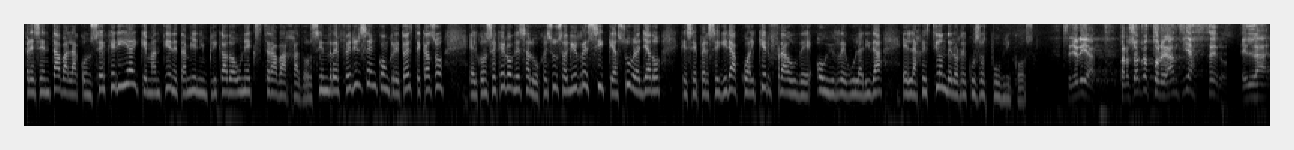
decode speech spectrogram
presentaba la Consejería y que mantiene también implicado a un ex trabajador. Sin referirse en concreto a este caso, el consejero de Salud, Jesús Aguirre, sí que ha subrayado que se perseguirá cualquier fraude o irregularidad en la gestión de los recursos públicos. Señoría, para nosotros tolerancia cero en la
